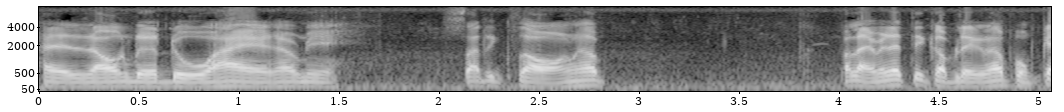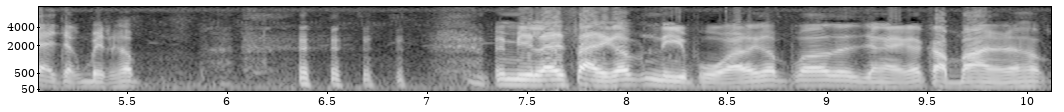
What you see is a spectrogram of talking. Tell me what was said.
ให้น้องเดินดูให้ครับนี่ซัดอีกสองนะครับปลาไหลไม่ได้ติดกับเหล็กนะครับผมแกะจากเบ็ดครับ ไม่มีอะไรใส่ครับหนีบหัวเลยครับก็ยังไงก็กลับบ้านอยู่แล้วครับ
